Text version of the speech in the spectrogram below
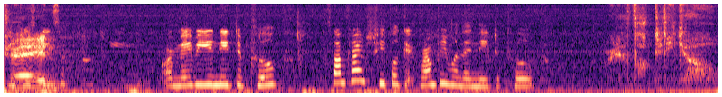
You just need Train. Or maybe you need to poop. Sometimes people get grumpy when they need to poop. Where the fuck did he go?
